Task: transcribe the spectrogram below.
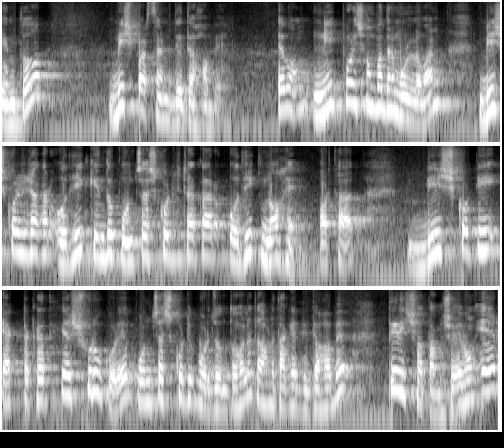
কিন্তু বিশ পার্সেন্ট দিতে হবে। এবং নিট পরিসম্পদের মূল্যবান বিশ কোটি টাকার অধিক কিন্তু পঞ্চাশ কোটি টাকার অধিক নহে, অর্থাৎ বিশ কোটি এক টাকা থেকে শুরু করে পঞ্চাশ কোটি পর্যন্ত হলে তাহলে তাকে দিতে হবে তিরিশ শতাংশ এবং এর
